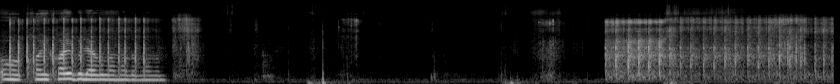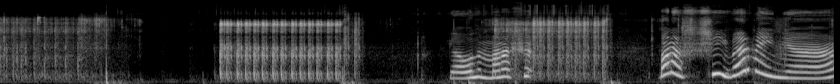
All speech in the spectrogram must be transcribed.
Aa kaykay bile bulamadım oğlum. Ya oğlum bana şu bana şu şeyi vermeyin ya.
